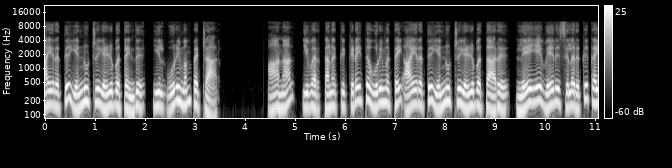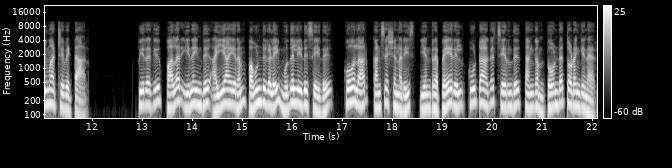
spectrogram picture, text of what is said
ஆயிரத்து எண்ணூற்று எழுபத்தைந்து இல் உரிமம் பெற்றார். ஆனால் இவர் தனக்கு கிடைத்த உரிமத்தை ஆயிரத்து எண்ணூற்று எழுபத்தாறு லேயே வேறு சிலருக்கு கைமாற்றிவிட்டார். பிறகு பலர் இணைந்து ஐயாயிரம் பவுண்டுகளை முதலீடு செய்து கோலார் கன்செஷனரிஸ் என்ற பெயரில் கூட்டாகச் சேர்ந்து தங்கம் தோண்டத் தொடங்கினர்.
